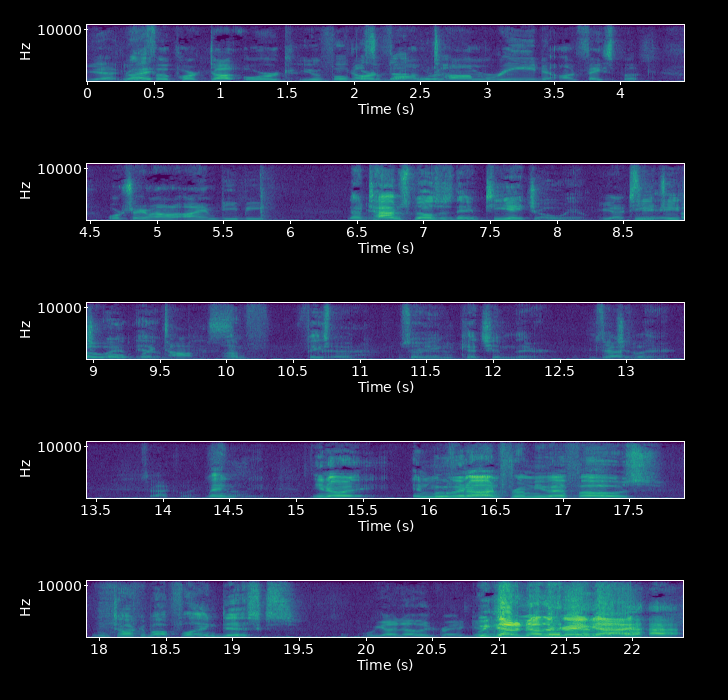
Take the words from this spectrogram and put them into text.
Yeah, right? UFOpark.org. You can also follow Tom Reed on Facebook, or check him out on IMDb. Now Tom spells his name T H O M. Yeah, T H O M like Thomas. on Facebook, so you can catch him there. Catch him Exactly. there. Exactly. Man, you know, and moving on from UFOs and talk about flying discs. We got another great guy. We got another great guy.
